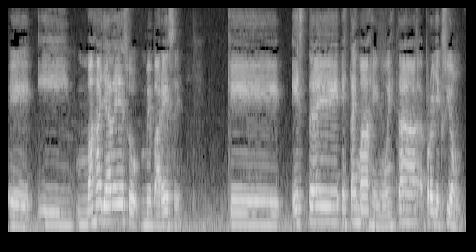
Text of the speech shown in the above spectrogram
Eh, y más allá de eso, me parece que este, esta imagen o esta proyección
